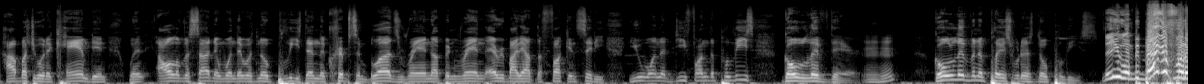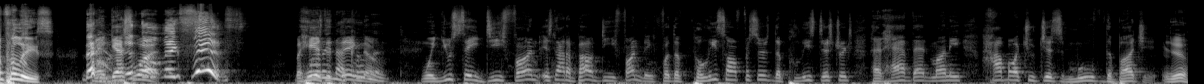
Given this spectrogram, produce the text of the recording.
How about you go to Camden when all of a sudden when there was no police, then the Crips and Bloods ran up and ran everybody out the fucking city. You want to defund the police? Go live there. Mhm. Go live in a place where there's no police. Then you gonna be begging for the police. That, And guess that what? Don't make sense. But here's the not thing, though. When you say defund, it's not about defunding. For the police officers, the police districts that have that money, how about you just move the budget? Yeah,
